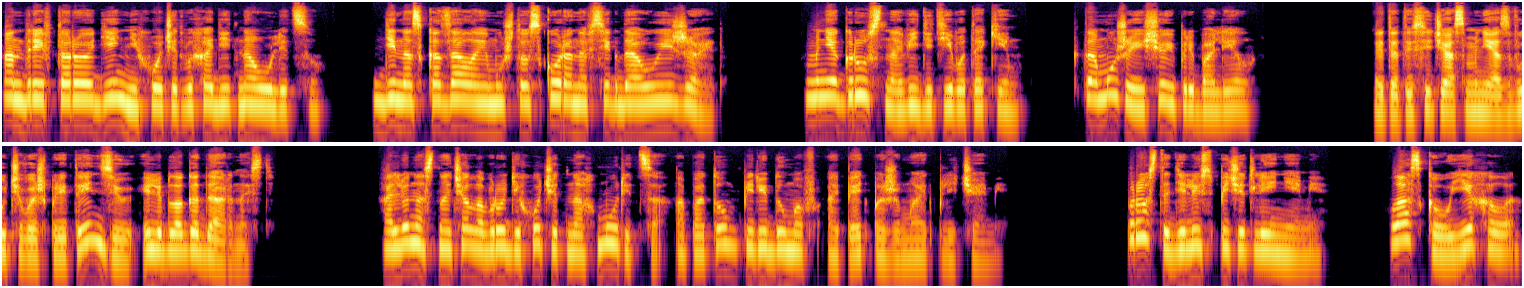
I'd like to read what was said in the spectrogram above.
Андрей второй день не хочет выходить на улицу. Дина сказала ему, что скоро навсегда уезжает. Мне грустно видеть его таким. К тому же еще и приболел. Это ты сейчас мне озвучиваешь претензию или благодарность? Алена сначала вроде хочет нахмуриться, а потом, передумав, опять пожимает плечами. Просто делюсь впечатлениями. Ласка уехала,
